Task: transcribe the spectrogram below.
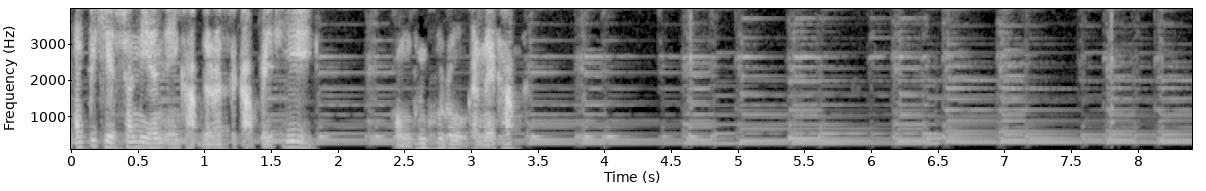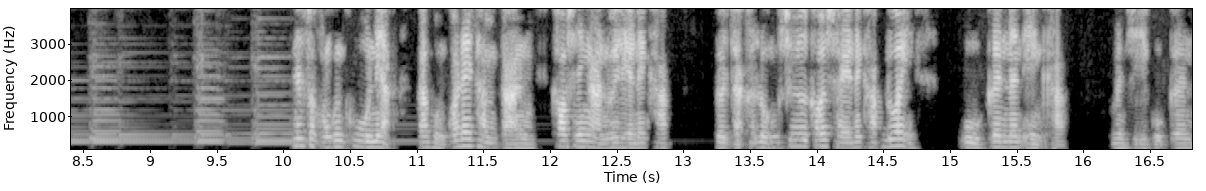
แอปพลิเคชันนี้นั่นเองครับเดี๋ยวเราจะกลับไปที่ของคุณครูกันนะครับในส่วนของคุณครูเนี่ยครับผมก็ได้ทำการเข้าใช้งานไว้เลยนะครับ ดยจากลงชื่อเขาใช้นะครับด้วย Google นั่นเองครับ บัญชี Google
